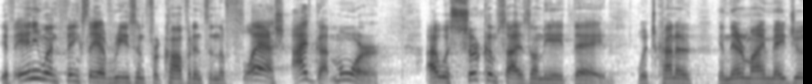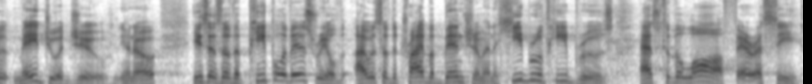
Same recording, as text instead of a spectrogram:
If anyone thinks they have reason for confidence in the flesh, I've got more. I was circumcised on the eighth day, which kind of, in their mind, made you, made you a Jew, you know? He says, Of the people of Israel, I was of the tribe of Benjamin, a Hebrew of Hebrews, as to the law, a Pharisee,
